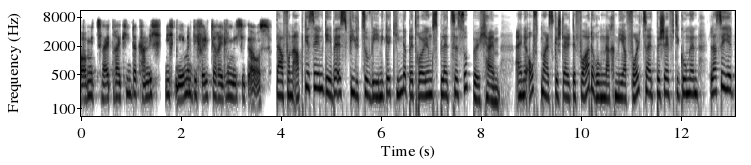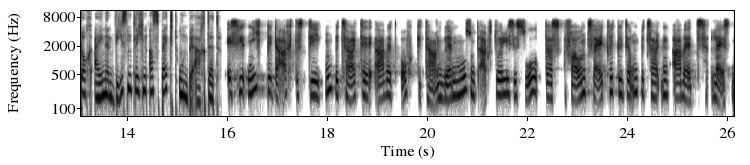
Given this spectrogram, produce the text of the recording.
Frau mit zwei, drei Kindern kann ich nicht nehmen, die fällt ja regelmäßig aus. Davon abgesehen gäbe es viel zu wenige Kinderbetreuungsplätze, so Böchheim. Eine oftmals gestellte Forderung nach mehr Vollzeitbeschäftigungen lasse jedoch einen wesentlichen Aspekt unbeachtet. Es wird nicht bedacht, dass die unbezahlte Arbeit auch getan werden muss. Und aktuell ist es so, dass Frauen zwei Drittel der unbezahlten Arbeit leisten.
